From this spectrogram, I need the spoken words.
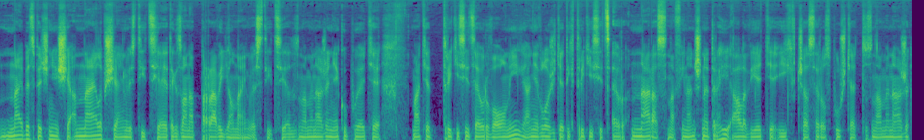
najbezpečnejšia a najlepšia investícia je tzv. pravidelná investícia. To znamená, že nekupujete, máte 3000 eur voľných a nevložíte tých 3000 eur naraz na finančné trhy, ale viete ich v čase rozpúšťať. To znamená, že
